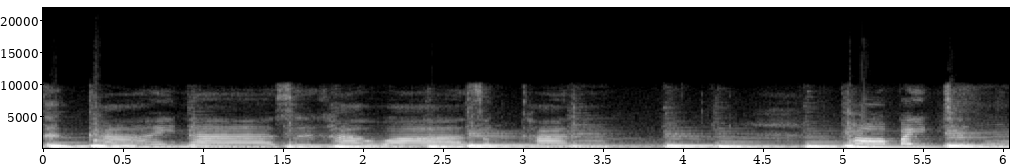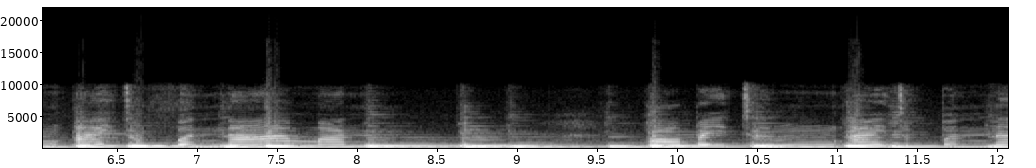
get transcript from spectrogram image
จะขายนาซื้อคาวาสักคัน พอไปถึงไอจะเปิ้นน้ำมัน พอไปถึงไอจะเปิ้นน้ำ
